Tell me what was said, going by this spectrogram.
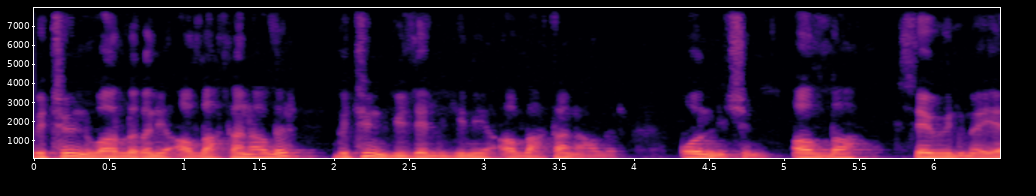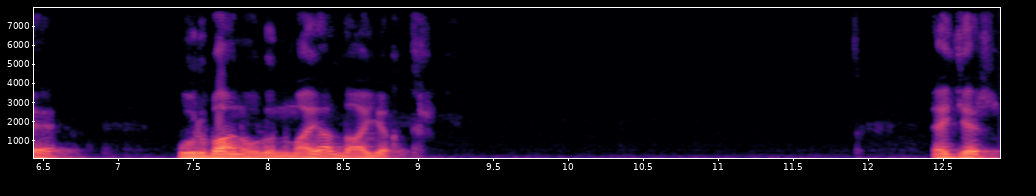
Bütün varlığını Allah'tan alır, bütün güzelliğini Allah'tan alır. Onun için Allah sevilmeye, kurban olunmaya layıktır. Eğer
